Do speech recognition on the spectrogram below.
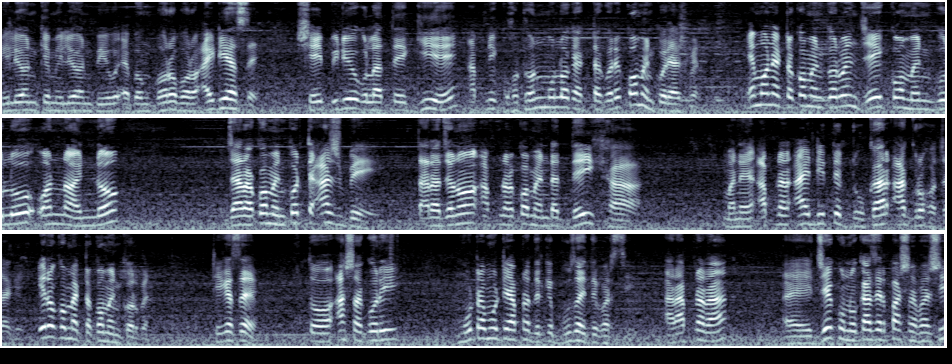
মিলিয়নকে মিলিয়ন ভিউ এবং বড় বড় আইডিয়া আছে, সেই ভিডিওগুলাতে গিয়ে আপনি গঠনমূলক একটা করে কমেন্ট করে আসবেন। এমন একটা কমেন্ট করবেন যে কমেন্টগুলো অন্যান্য যারা কমেন্ট করতে আসবে, তারা যেন আপনার কমেন্টটা দেখা মানে আপনার আইডিতে ঢোকার আগ্রহ জাগে। এরকম একটা কমেন্ট করবেন। ঠিক আছে? তো আশা করি মোটামুটি আপনাদেরকে বুঝাইতে পারছি। আর আপনারা যে কোনো কাজের পাশাপাশি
